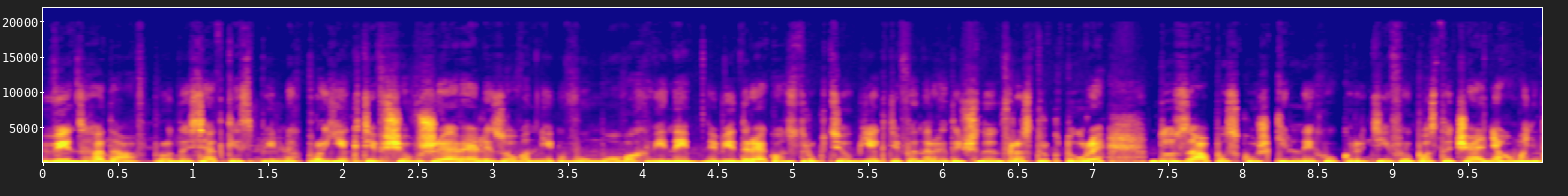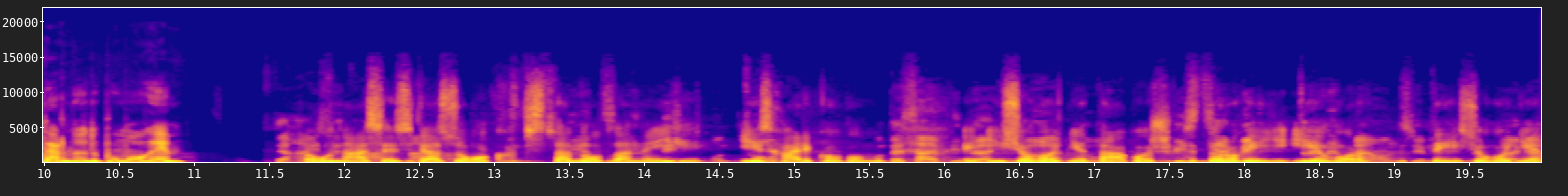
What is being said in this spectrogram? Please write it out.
Він згадав про десятки спільних проєктів, що вже реалізовані в умовах війни від реконструкції об'єктів енергетичної інфраструктури до запуску шкільних укриттів і постачання гуманітарної допомоги. У нас зв'язок встановлений із Харковом. І сьогодні також, дорогий Ігор, ти сьогодні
